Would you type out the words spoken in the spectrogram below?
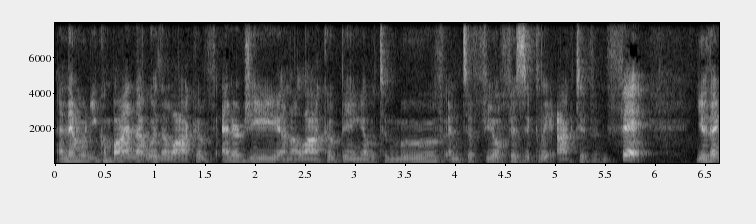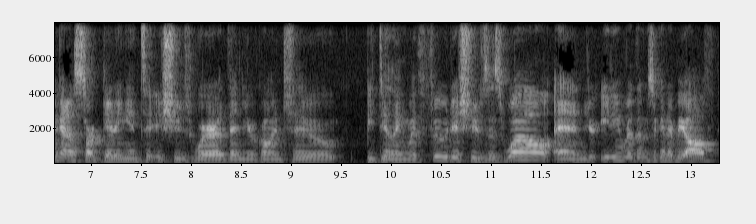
And then when you combine that with a lack of energy and a lack of being able to move and to feel physically active and fit, you're then going to start getting into issues where then you're going to be dealing with food issues as well, and your eating rhythms are going to be off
